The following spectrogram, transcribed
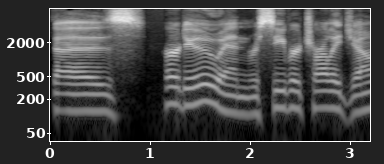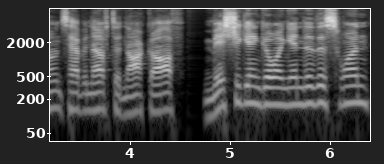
does Purdue and receiver Charlie Jones have enough to knock off Michigan going into this one?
